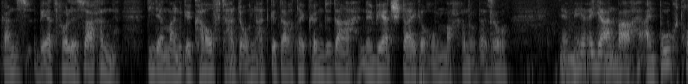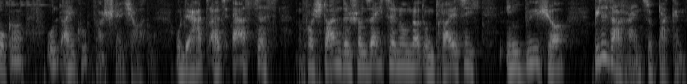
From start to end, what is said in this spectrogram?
ganz wertvolle Sachen, die der Mann gekauft hatte und hat gedacht, er könnte da eine Wertsteigerung machen oder so. Der Merian war ein Buchdrucker und ein Kupferstecher. Und er hat als erstes verstanden, schon 1630 in Bücher Bilder reinzupacken.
